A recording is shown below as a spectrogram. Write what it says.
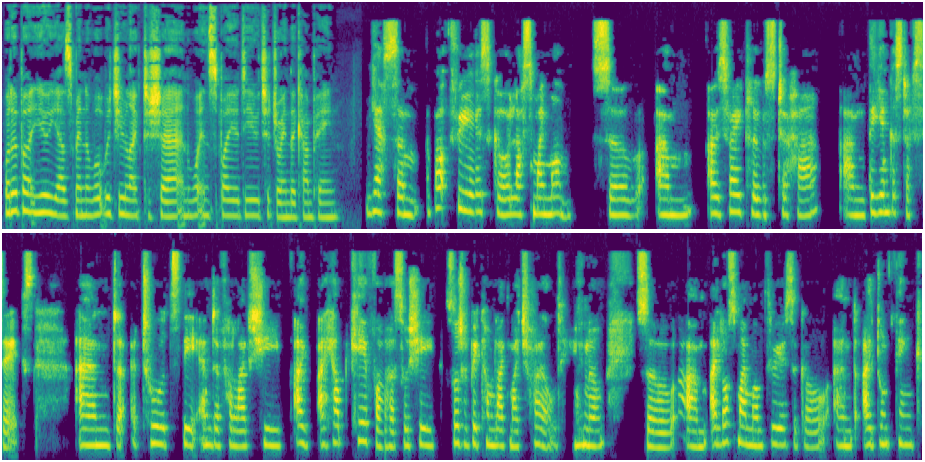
What about you, Yasmin, what would you like to share and what inspired you to join the campaign? Yes, um, about three years ago, I lost my mum. So um, I was very close to her, um, the youngest of six. And uh, towards the end of her life, she, I, I helped care for her. So she sort of become like my child, you know. So um, I lost my mum three years ago, and I don't think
